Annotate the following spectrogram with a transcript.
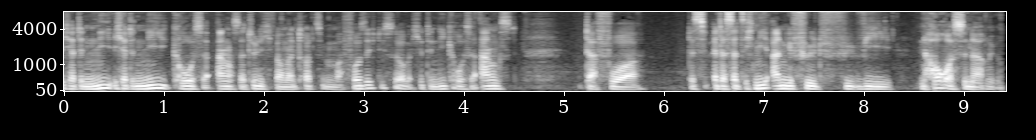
ich, hatte nie, ich hatte nie große Angst. Natürlich war man trotzdem immer vorsichtig so, aber ich hatte nie große Angst davor. Das, das hat sich nie angefühlt wie ein Horrorszenario.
